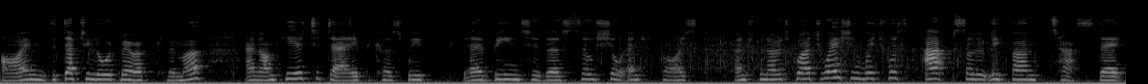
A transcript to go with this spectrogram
I'm the Deputy Lord Mayor of Plymouth, and I'm here today because we've uh, been to the Social Enterprise entrepreneurs graduation, which was absolutely fantastic.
